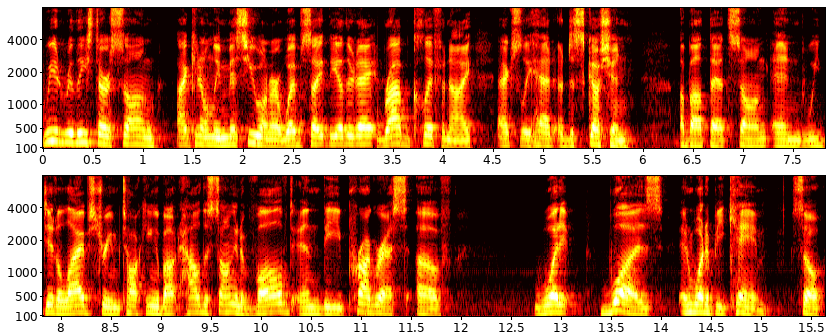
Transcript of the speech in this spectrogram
We had released our song I Can Only Miss You on our website the other day. Rob Cliff and I actually had a discussion about that song, and we did a live stream talking about how the song had evolved and the progress of what it was and what it became. So,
